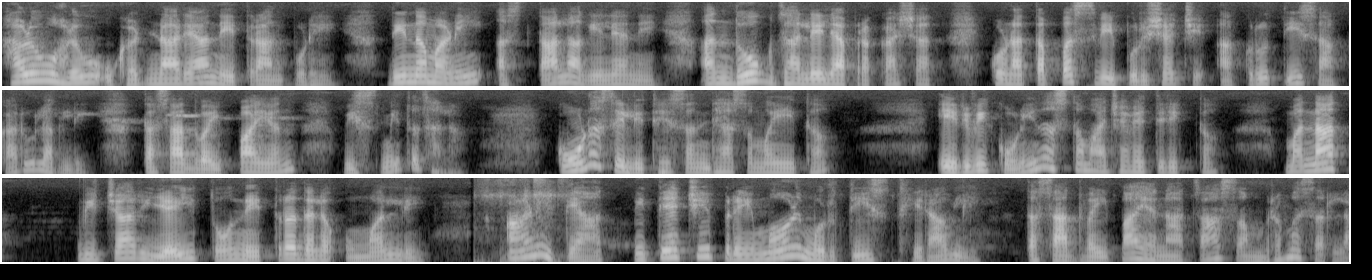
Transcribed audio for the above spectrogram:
हळूहळू उघडणाऱ्या नेत्रांपुढे दिनमणी अस्ताला गेल्याने अंधूक झालेल्या प्रकाशात कोणा तपस्वी पुरुषाची आकृती साकारू लागली. तसा द्वैपायन विस्मित झाला. कोण असेल इथे संध्यासमयी इथं? एरवी कोणी नसतं माझ्या व्यतिरिक्त? मनात विचार येई तो नेत्रदल उमलली आणि त्यात पित्याची प्रेमळ मूर्ती स्थिरावली. तसा द्वैपायनाचा संभ्रम सरला.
